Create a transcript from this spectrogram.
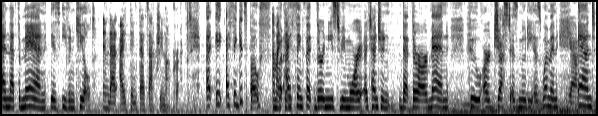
and that the man is even keeled. and that i think that's actually not correct I, it, I think it's both, And I but I think- think that there needs to be more attention that there are men who are just as moody as women. Yeah. And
